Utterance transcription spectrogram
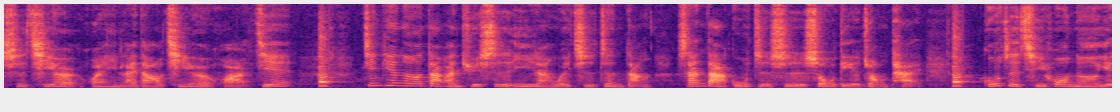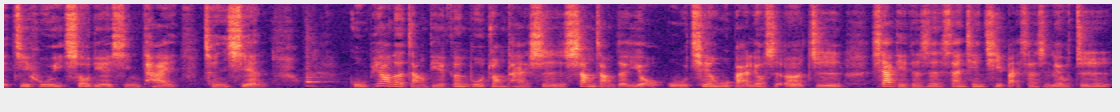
是七二，欢迎来到七二华尔街。今天呢，大盘趋势依然维持震荡，三大股指是收跌状态，股指期货呢也几乎以收跌形态呈现。股票的涨跌分布状态是上涨的有五千五百六十二只，下跌的是三千七百三十六只。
